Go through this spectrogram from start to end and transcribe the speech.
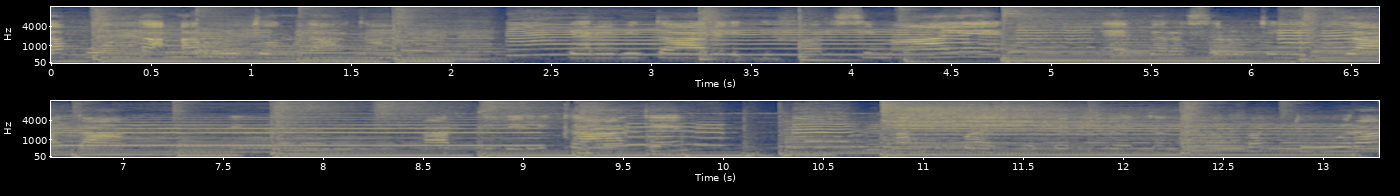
la punta arrotondata. Per evitare di farsi male e per essere utilizzata in parti delicate anche questa è perfetta nella fattura.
